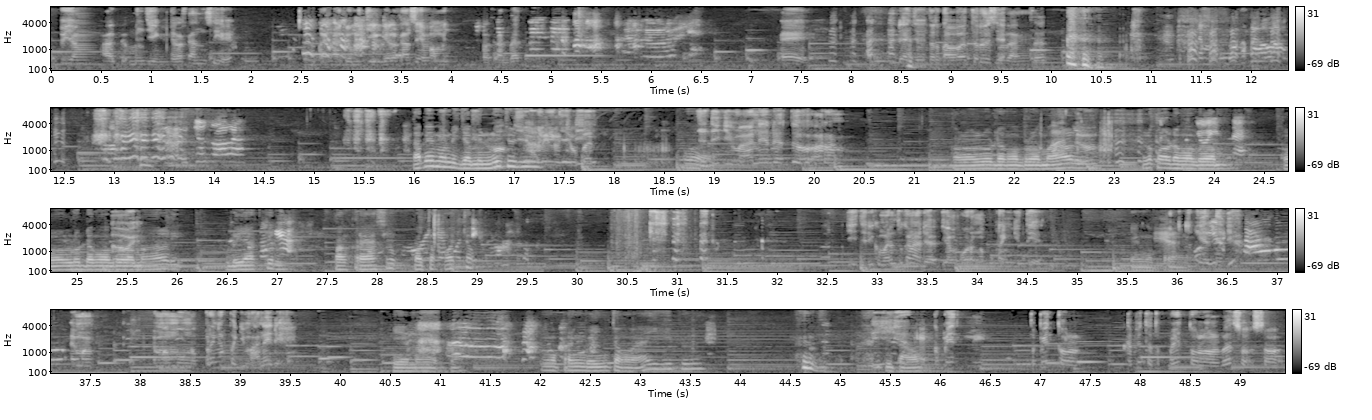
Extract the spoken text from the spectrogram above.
itu yang agak menjengkelkan sih ya. Bukan agak menjengkelkan sih emang menjengkelkan banget. Eh, udah jangan tertawa terus ya bangsat. soalnya Tapi emang dijamin lucu sih. lucu banget. Jadi gimana dah tuh orang kalau lu udah ngobrol sama Ali, lu kalau udah ngobrol deh kalau lu udah ngobrol sama Ali, udah yakin pankreas lu kocok-kocok. Iya, jadi kemarin tuh kan ada yang orang ngeprank gitu ya. Yang ngeprank. Iya, dia, emang emang mau ngeprank apa gimana deh? Iya emang ngeprank. Ngeprank bencong aja gitu. Iya, tapi tapi tol tapi tetap aja tolol banget sok sok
